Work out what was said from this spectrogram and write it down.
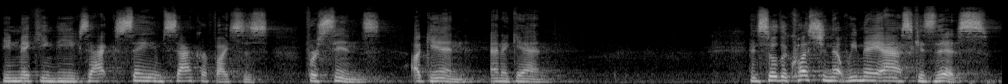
in making the exact same sacrifices for sins again and again. And so the question that we may ask is this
